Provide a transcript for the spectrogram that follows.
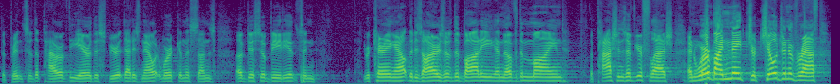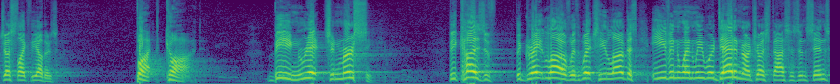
the prince of the power of the air, the spirit that is now at work in the sons of disobedience. And you were carrying out the desires of the body and of the mind, the passions of your flesh, and were by nature children of wrath, just like the others. But God, being rich in mercy, because of the great love with which He loved us, even when we were dead in our trespasses and sins,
